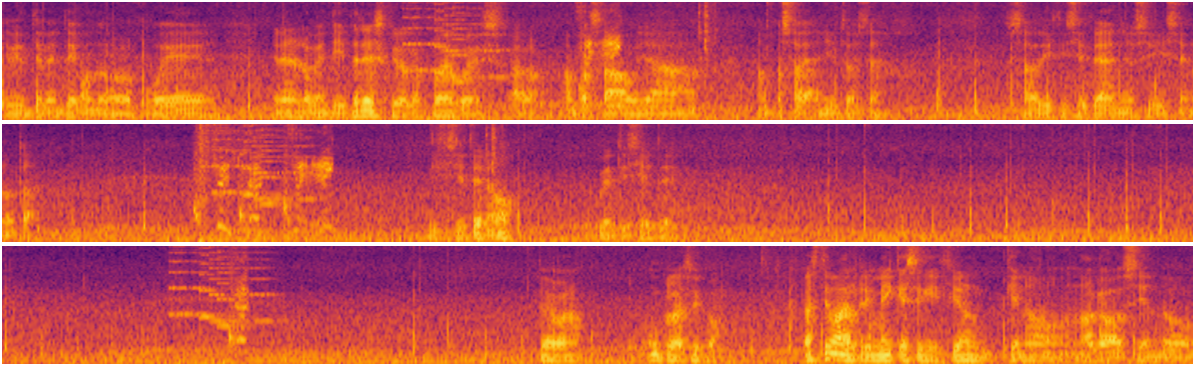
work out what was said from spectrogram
Evidentemente cuando lo jugué en el 93 creo que fue, pues claro, han pasado ya, han pasado añitos ya. Han pasado 17 años y se nota. 17 no, 27. Pero bueno, un clásico. Lástima del remake ese que hicieron que no, no acabado siendo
